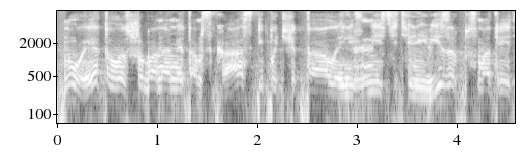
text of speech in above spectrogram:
Ну, этого, чтобы она мне там сказки почитала или вместе телевизор посмотреть,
